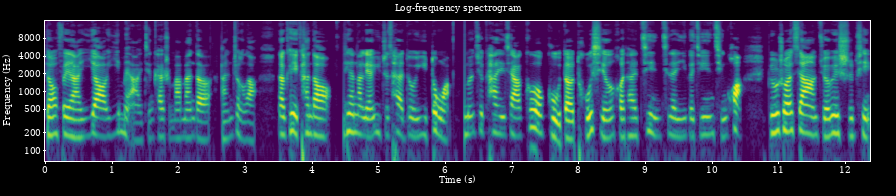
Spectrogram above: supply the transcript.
消费啊、医药、医美啊，已经开始慢慢的盘整了。那可以看到。今天呢，连预制菜都有异动啊。我们去看一下个股的图形和它近期的一个经营情况。比如说像绝味食品，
